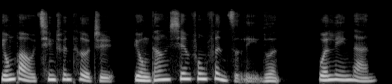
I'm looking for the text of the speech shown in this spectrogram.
永葆青春特质，勇当先锋分子。理论，文林南。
